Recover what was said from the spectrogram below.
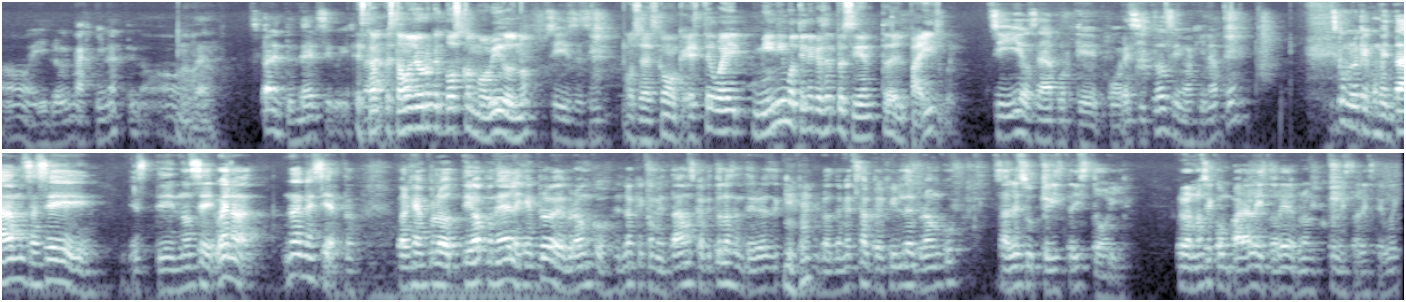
No, y luego imagínate, no. No. o sea, es para entenderse, güey. es Está- para- estamos yo creo que todos conmovidos, ¿no? Sí, sí, sí. O sea, es como que este güey mínimo tiene que ser presidente del país, güey. Sí, o sea, porque pobrecitos, imagínate. Es como lo que comentábamos hace, este, no sé, bueno, no, no es cierto. Por ejemplo, te iba a poner el ejemplo de Bronco, es lo que comentábamos capítulos anteriores de que, por Ujú. ejemplo, te metes al perfil del Bronco, sale su triste historia. Pero no se compara la historia de Bronco con la historia de este güey.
